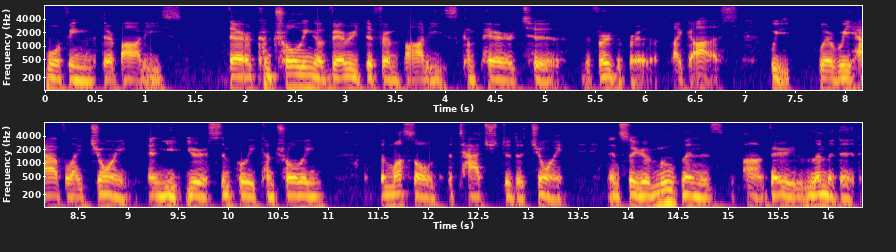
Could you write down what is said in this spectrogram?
moving their bodies. They're controlling a very different bodies compared to the vertebrate like us. We where we have like joint and you, you're simply controlling the muscle attached to the joint and so your movement is uh, very limited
